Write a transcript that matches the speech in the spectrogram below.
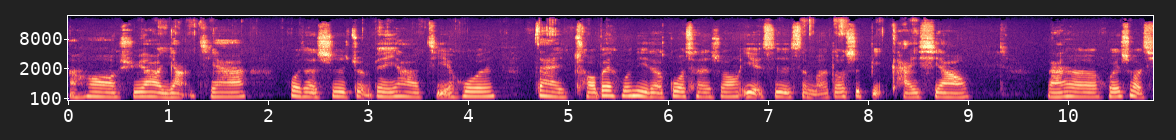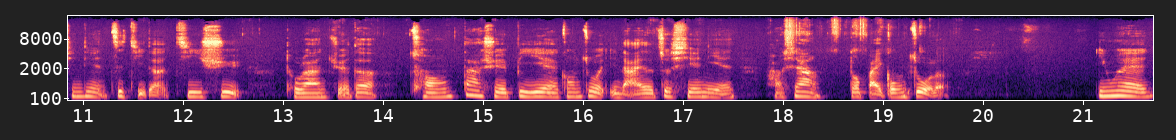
然后需要养家，或者是准备要结婚，在筹备婚礼的过程中，也是什么都是比开销。然而回首清点自己的积蓄，突然觉得从大学毕业工作以来的这些年，好像都白工作了。因为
